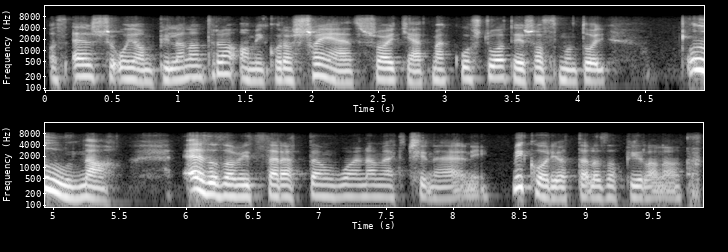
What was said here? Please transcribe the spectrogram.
az első olyan pillanatra, amikor a saját sajtját megkóstolta, és azt mondta, hogy ú, na, ez az, amit szerettem volna megcsinálni. Mikor jött el az a pillanat?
